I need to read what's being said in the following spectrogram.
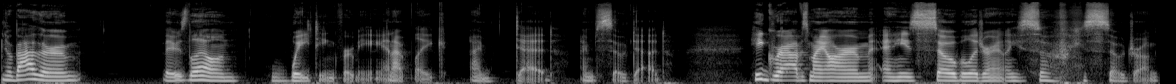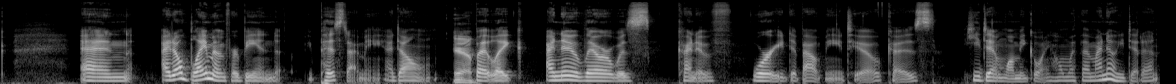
the bathroom, there's Leon waiting for me. And I'm like, I'm dead. I'm so dead. He grabs my arm and he's so belligerent. He's so he's so drunk. And I don't blame him for being pissed at me. I don't. Yeah. But like I knew Leo was kind of worried about me too because he didn't want me going home with him. I know he didn't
